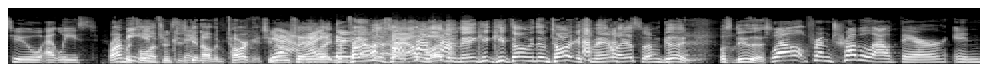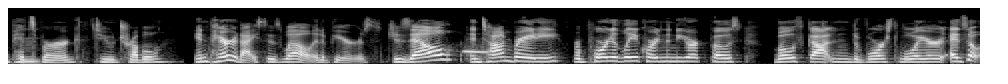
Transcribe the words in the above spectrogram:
to at least is full because he's getting all them targets. You know what I'm saying? right? Like There the like, I love it, man. Keep, keep throwing me them targets, man. Like that's, I'm good. Let's do this. Well, from trouble out there Mm-hmm. in Pittsburgh to trouble in paradise as well, it appears. Gisele and Tom Brady, reportedly, according to the New York Post, both gotten divorced lawyer. And so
